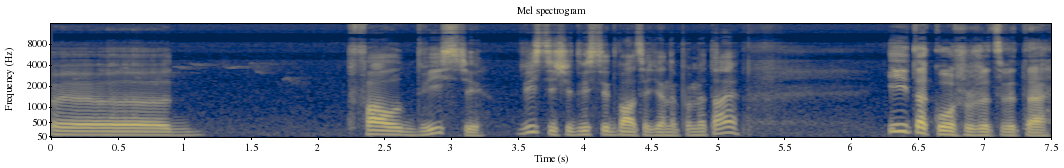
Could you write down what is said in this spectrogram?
е, ФАО 200, 200 чи 220, я не пам'ятаю. І також уже цвіте.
